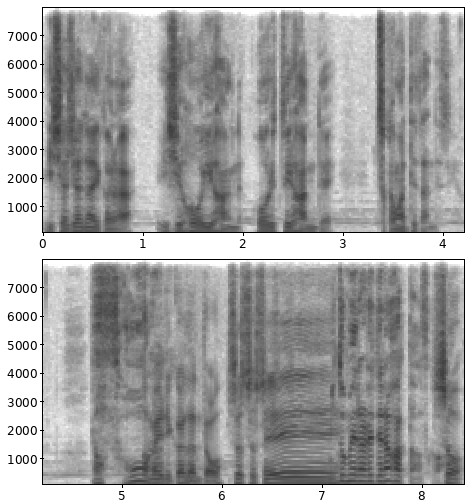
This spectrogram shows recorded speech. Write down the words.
医者じゃないから医師法違反で法律違反で捕まってたんですよ。あそうアメリカだと、そうそうそう。えー。認められてなかったんですか？そ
